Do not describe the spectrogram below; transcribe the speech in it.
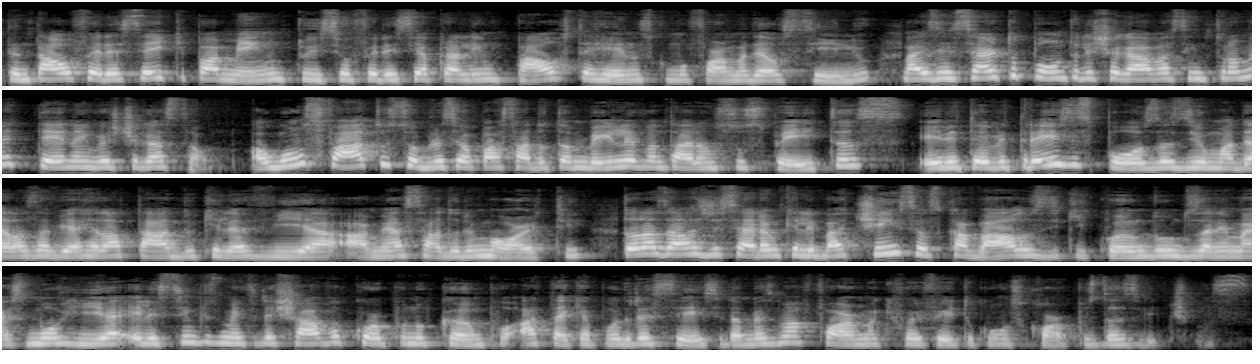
tentar oferecer equipamento e se oferecia para limpar os terrenos como forma de auxílio, mas em certo ponto ele chegava a se intrometer na investigação. Alguns fatos sobre o seu passado também levantaram eram suspeitas. Ele teve três esposas e uma delas havia relatado que ele havia ameaçado de morte. Todas elas disseram que ele batia em seus cavalos e que quando um dos animais morria, ele simplesmente deixava o corpo no campo até que apodrecesse, da mesma forma que foi feito com os corpos das vítimas.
